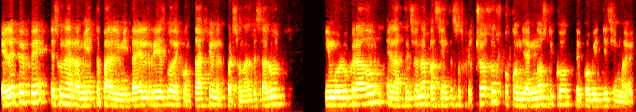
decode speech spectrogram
El EPP es una herramienta para limitar el riesgo de contagio en el personal de salud involucrado en la atención a pacientes sospechosos o con diagnóstico de COVID-19.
